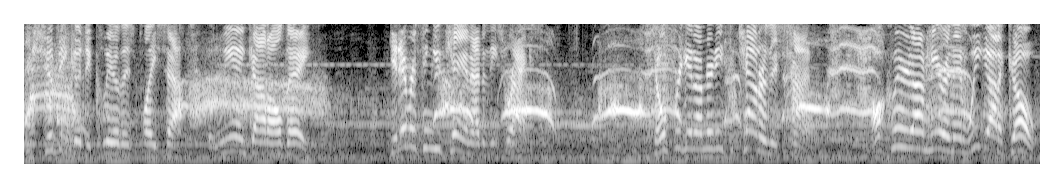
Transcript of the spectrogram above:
You should be good to clear this place out, but we ain't got all day. Get everything you can out of these racks. Don't forget underneath the counter this time. I'll clear down here and then we gotta go.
